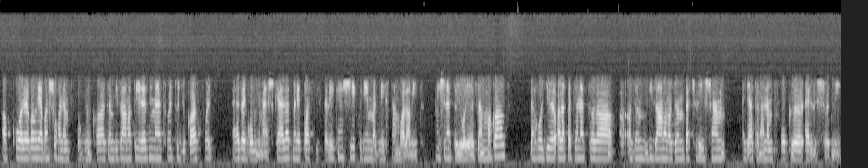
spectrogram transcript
akkor valójában soha nem fogjuk az önbizalmat érezni, mert hogy tudjuk azt, hogy ehhez egy gomnyomás kellett, mert egy passzív tevékenység, hogy én megnéztem valamit, és én ettől jól érzem magam, de hogy alapvetően ettől a, az önbizalmam, az önbecsülésem egyáltalán nem fog erősödni.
